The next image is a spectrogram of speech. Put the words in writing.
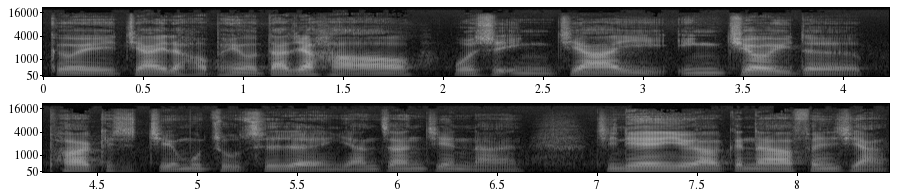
各位嘉义的好朋友，大家好，我是尹嘉义 Enjoy 的 Podcast 节目主持人杨张建南，今天又要跟大家分享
